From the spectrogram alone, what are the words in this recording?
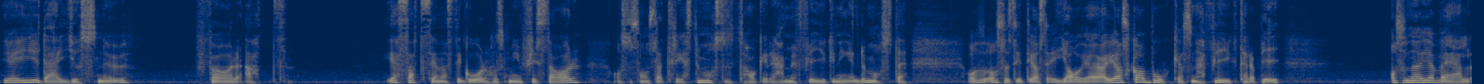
Jag är ju där just nu för att jag satt senast igår hos min frisör och så sa hon så här, Therese du måste ta tag i det här med flygningen. Du måste. Och, och så sitter jag och säger ja, ja, ja, jag ska boka sån här flygterapi. Och så när jag väl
